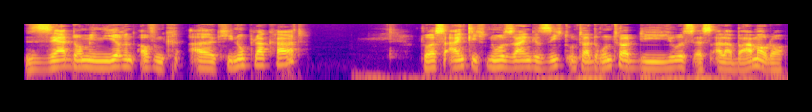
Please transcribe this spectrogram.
sehr dominierend auf dem äh, Kinoplakat. Du hast eigentlich nur sein Gesicht und darunter die USS Alabama oder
